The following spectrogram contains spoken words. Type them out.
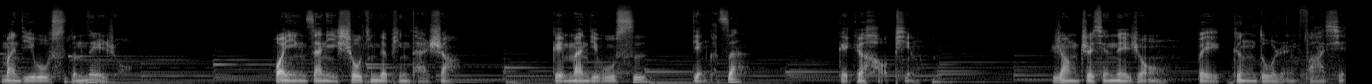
曼蒂乌斯的内容，欢迎在你收听的平台上给曼蒂乌斯点个赞，给个好评，让这些内容被更多人发现，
